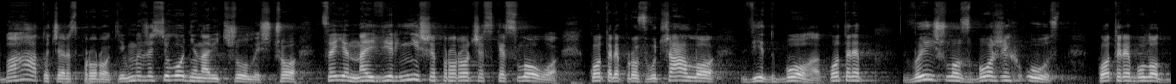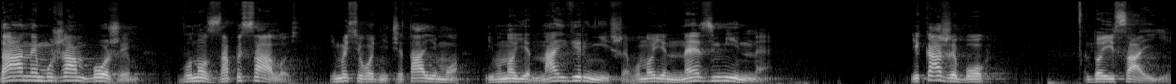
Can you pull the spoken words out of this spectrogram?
багато через пророків. Ми вже сьогодні навіть чули, що це є найвірніше пророчеське слово, котре прозвучало від Бога, котре вийшло з Божих уст, котре було дане мужам Божим. Воно записалось. І ми сьогодні читаємо, і воно є найвірніше, воно є незмінне. І каже Бог до Ісаїї:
